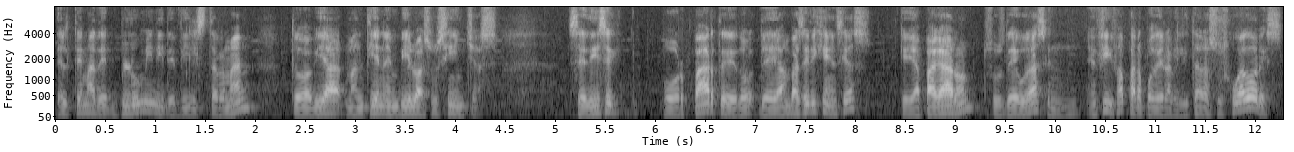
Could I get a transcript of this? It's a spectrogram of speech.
el tema de Blooming y de Wilstermann todavía mantiene en vilo a sus hinchas. Se dice por parte de, ambas dirigencias que ya pagaron sus deudas en, FIFA para poder habilitar a sus jugadores.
